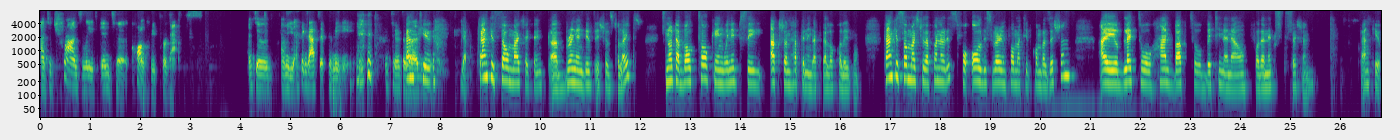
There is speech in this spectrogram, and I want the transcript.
and to translate into concrete programs. And so, I mean, I think that's it for me in terms of Thank you. Yeah, thank you so much, I think, uh, bringing these issues to light. It's not about talking, we need to see action happening at the local level. Thank you so much to the panelists for all this very informative conversation. I would like to hand back to Bettina now for the next session. Thank you.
